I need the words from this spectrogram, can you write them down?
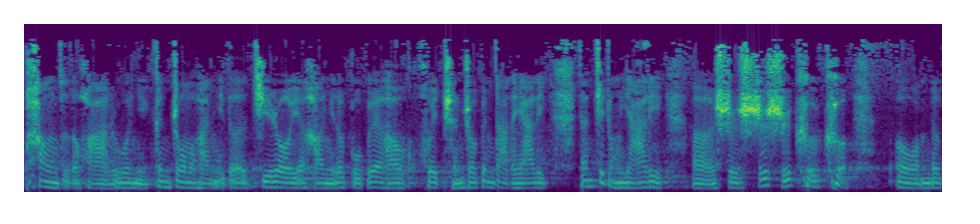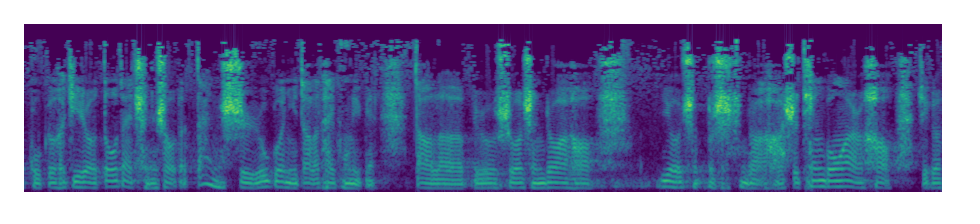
胖子的话，如果你更重的话，你的肌肉也好，你的骨骼也好，会承受更大的压力。但这种压力，呃，是时时刻刻，呃，我们的骨骼和肌肉都在承受的。但是，如果你到了太空里边，到了比如说神舟二号，又是不是神舟二号，是天宫二号这个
